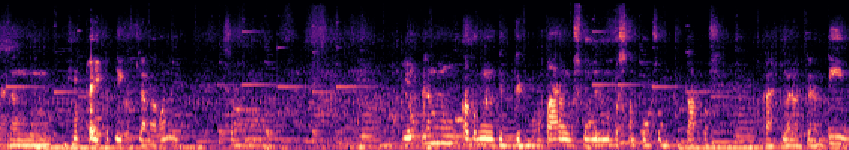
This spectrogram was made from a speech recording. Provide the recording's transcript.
talagang paikot-ikot lang ako nun. eh. So, yung alam mo yung kabog ng dibdib mo, parang gusto mo lumabas ng puso mo. Tapos, kahit manood ka ng TV,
